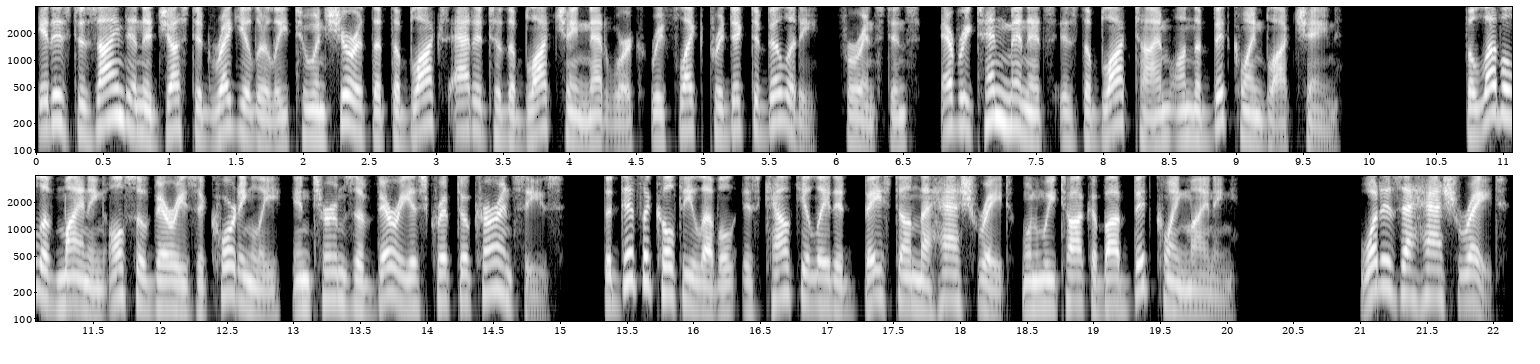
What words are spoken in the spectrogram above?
It is designed and adjusted regularly to ensure that the blocks added to the blockchain network reflect predictability. For instance, every 10 minutes is the block time on the Bitcoin blockchain. The level of mining also varies accordingly in terms of various cryptocurrencies. The difficulty level is calculated based on the hash rate when we talk about Bitcoin mining. What is a hash rate?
